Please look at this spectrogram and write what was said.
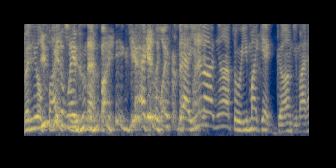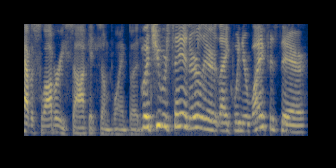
but he'll You fight get away you. from that fight. You get exactly. away from yeah, that you're not. You don't have to. You might get gummed. You might have a slobbery sock at some point, but. But you were saying earlier, like when your wife is there,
